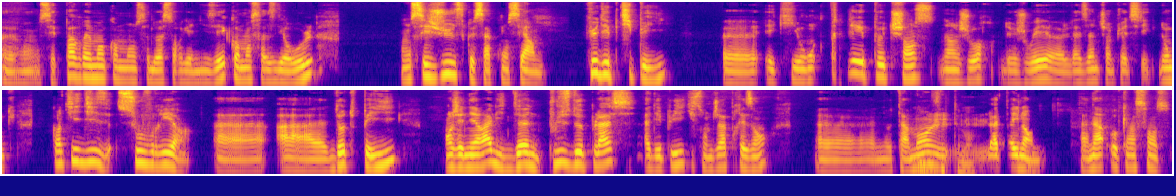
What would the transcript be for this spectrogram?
Euh, on ne sait pas vraiment comment ça doit s'organiser, comment ça se déroule. On sait juste que ça concerne que des petits pays euh, et qui ont très peu de chances d'un jour de jouer euh, la Zone Champions League. Donc, quand ils disent s'ouvrir euh, à d'autres pays, en général, ils donnent plus de place à des pays qui sont déjà présents, notamment la Thaïlande. Ça n'a aucun sens.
